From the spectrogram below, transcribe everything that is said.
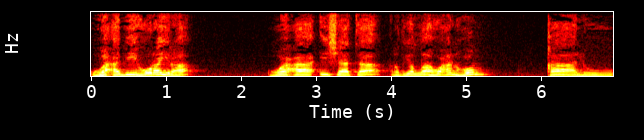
وأبي هريرة وعائشه رضي الله عنهم قالوا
